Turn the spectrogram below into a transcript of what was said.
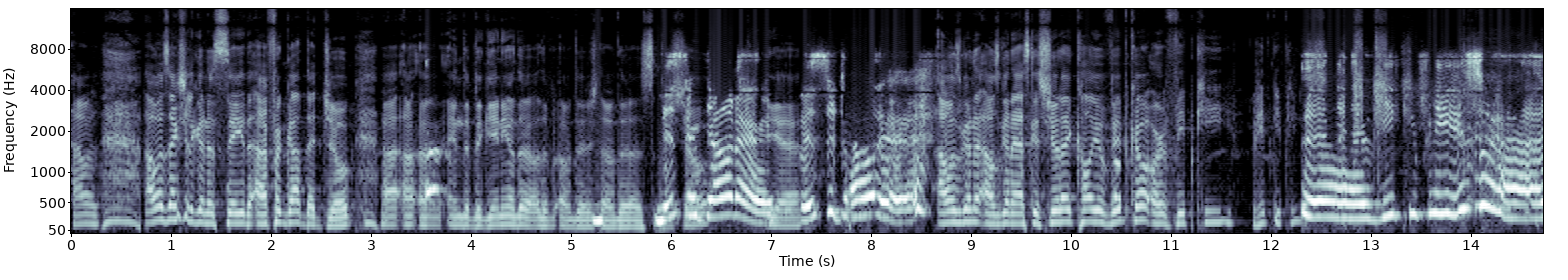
I was, I was actually gonna say that I forgot that joke uh, uh, uh, in the beginning of the of the of the, of the Mr. show. Donor. Yeah. Mr. Donor. I was gonna I was gonna ask you, should I call you Vipko or Vipki? Vipki, please. Uh, you please. Uh,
